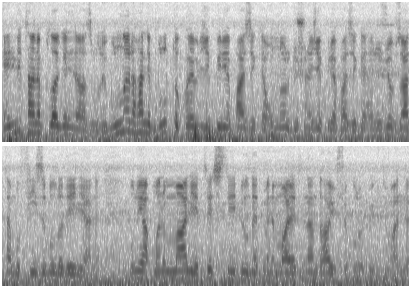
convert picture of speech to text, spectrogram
50 tane plugin lazım oluyor. Bunları hani bulup da koyabilecek bir yapay zeka, onları düşünecek bir yapay zeka henüz yok. Zaten bu feasible da değil yani. Bunu yapmanın maliyeti siteyi build etmenin maliyetinden daha yüksek olur büyük ihtimalle.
